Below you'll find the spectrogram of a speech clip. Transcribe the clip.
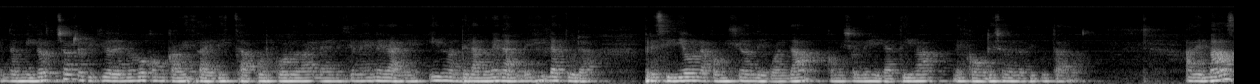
En 2008 repitió de nuevo como cabeza de lista por Córdoba en las elecciones generales y durante la novena legislatura presidió la Comisión de Igualdad, Comisión Legislativa del Congreso de los Diputados. Además,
